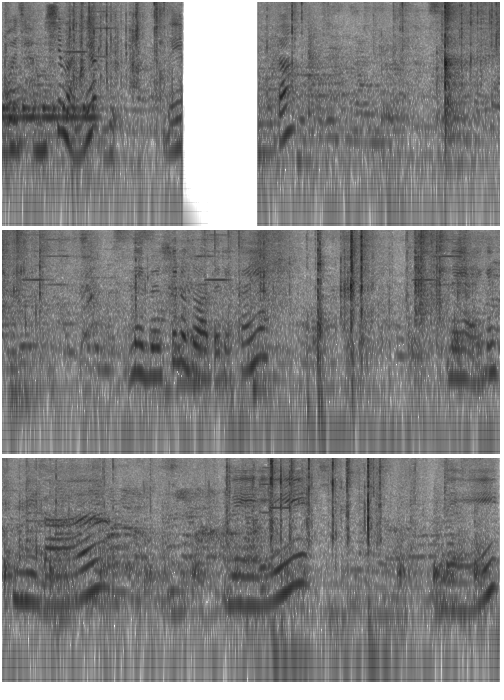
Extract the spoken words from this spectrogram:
어머니 잠시만요. 네. 네, 몇 시로 도와드릴까요? 네, 알겠습니다. 네. 네.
